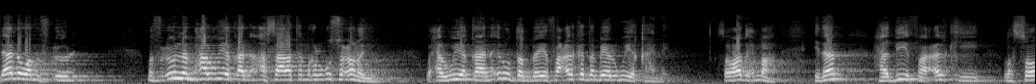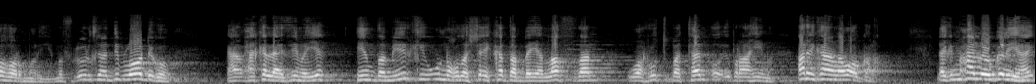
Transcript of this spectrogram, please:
lanna waa mafcuul. Mafcuulna maxaa lagu yaqaana asaalatan marka lagu soconayo. Waxaa lagu yaqaana inuu dambeeyo faacil ka dambeeya lagu yaqaanay. Soo waadix maaha idan haddii faacilkii la soo hormariyo mafcuulkiina dib loo dhigo waxaa ka laazimaya in damiirkii u noqdo shay ka dambeeya lafdan wa rutbatan oo ibraahima arrinkaana lama ogola. Laakiin maxaa la ogol yahay?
